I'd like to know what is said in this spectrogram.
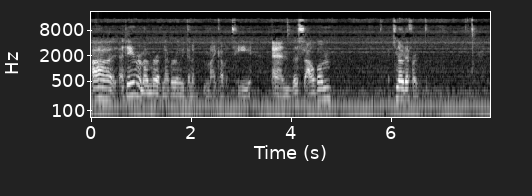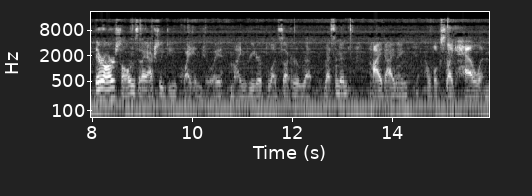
Uh, A Day to Remember have never really been a, my cup of tea, and this album, it's no different. There are songs that I actually do quite enjoy. Mind Reader, Bloodsucker, Re- Resonant, High Diving, Looks Like Hell, and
